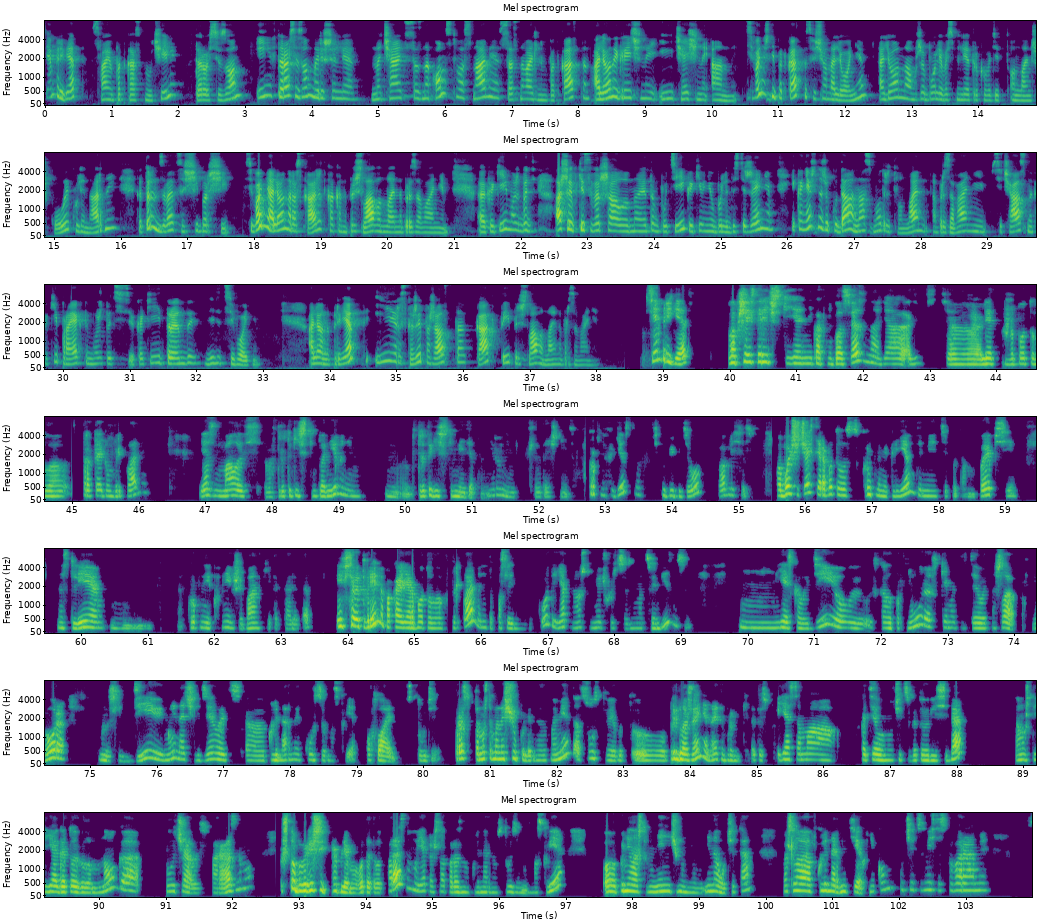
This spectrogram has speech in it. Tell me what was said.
Всем привет! С вами подкаст «Научили», второй сезон. И второй сезон мы решили начать со знакомства с нами, с основателем подкаста Аленой Гречиной и Чащиной Анной. Сегодняшний подкаст посвящен Алене. Алена уже более 8 лет руководит онлайн-школой кулинарной, которая называется «Щи-борщи». Сегодня Алена расскажет, как она пришла в онлайн-образование, э, какие, может быть, ошибки совершала на этом пути, какие у нее были достижения, и, конечно же, куда она смотрит в онлайн-образовании сейчас, на какие проекты, может быть, какие тренды видит сегодня. Алена, привет, и расскажи, пожалуйста, как ты пришла в онлайн-образование. Всем привет! Вообще исторически я никак не была связана. Я 11 э, лет проработала стратегом в рекламе я занималась э, стратегическим планированием, стратегическим медиапланированием, если уточнить. В крупных агентствах, типа BBDO, Publicis. По большей части я работала с крупными клиентами, типа там Pepsi, Nestle, крупные, крупнейшие банки и так далее. Да? И все это время, пока я работала в рекламе, ну, это последние годы, я поняла, что мне очень хочется заниматься своим бизнесом. Я искала идею, искала партнера, с кем это сделать, нашла партнера, мы нашли идею, и мы начали делать э, кулинарные курсы в Москве, офлайн студии. Просто потому что мы нащупали на этот момент отсутствие вот, э, предложения на этом рынке. Да? То есть я сама хотела научиться готовить для себя, потому что я готовила много, получалось по-разному. Чтобы решить проблему вот это вот по-разному, я прошла по разным кулинарным студиям в Москве, э, поняла, что меня ничему не, не научат там. Пошла в кулинарный техникум учиться вместе с поварами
